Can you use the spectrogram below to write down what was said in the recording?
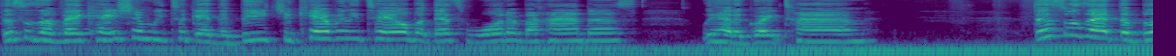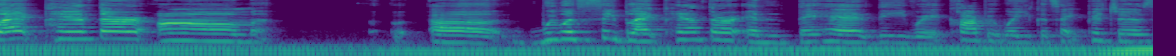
This is a vacation we took at the beach. You can't really tell, but that's water behind us. We had a great time. This was at the Black Panther. Um, uh, we went to see Black Panther and they had the red carpet where you could take pictures.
